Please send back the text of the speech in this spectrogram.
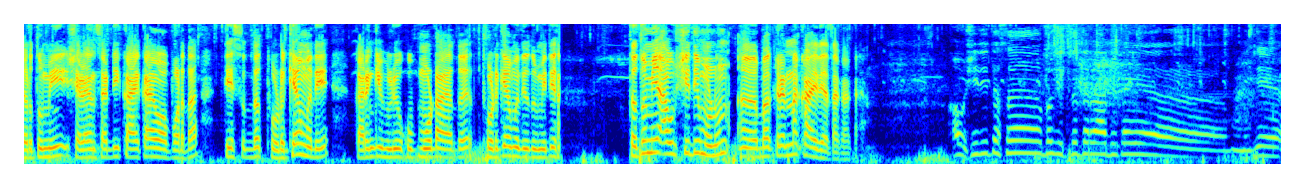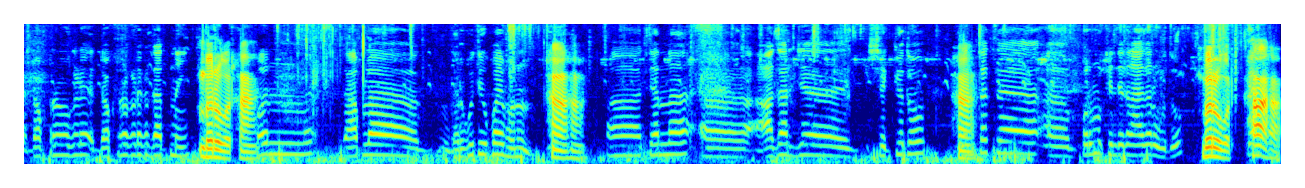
तर तुम्ही शेळ्यांसाठी काय काय वापरता? ते सुद्धा थोडक्यामध्ये कारण की व्हिडिओ खूप मोठा आहे तर थोडक्यामध्ये तुम्ही ते तर तुम्ही औषधी म्हणून बकऱ्यांना काय देता काका? औषधी तसं बघितलं तर आम्ही काही अं, म्हणजे डॉक्टर वगैरे डॉक्टरकडे जात नाही. बरोबर हां. पण आपला घरगुती उपाय म्हणून हां हां. अं, त्यांना अं, आजार जे शक्यतो. त्यांचाच अं, प्रमुख चिंतेचा आजार होतो. बरोबर हां हां.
